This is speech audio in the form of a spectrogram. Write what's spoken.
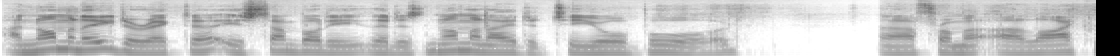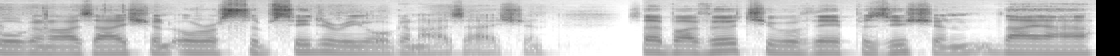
A nominee director is somebody that is nominated to your board uh, from a, a like organisation or a subsidiary organisation. So, by virtue of their position, they are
